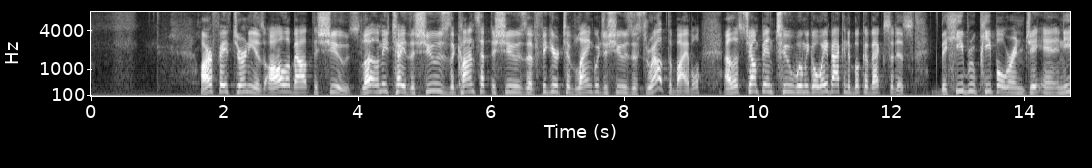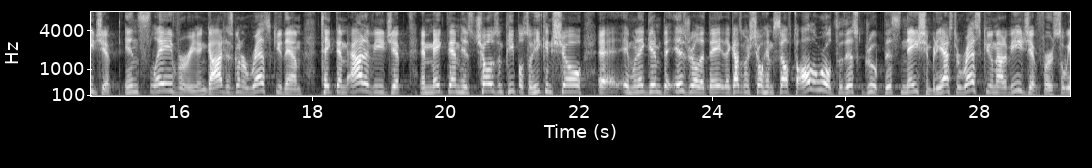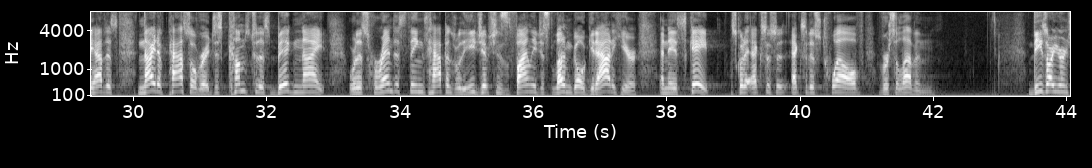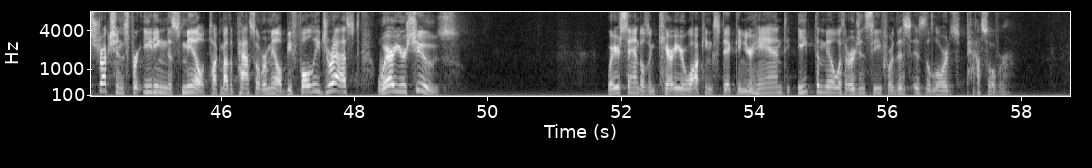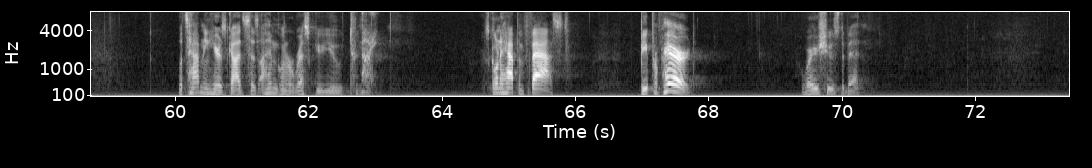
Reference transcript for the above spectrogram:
Our faith journey is all about the shoes. Let, let, me tell you, the shoes, the concept of shoes, the figurative language of shoes is throughout the Bible. Uh, let's jump into when we go way back in the book of Exodus. The Hebrew people were in, in Egypt in slavery, and God is going to rescue them, take them out of Egypt, and make them His chosen people, so He can show, uh, and when they get them to Israel, that they that God's going to show Himself to all the world through this group, this nation. But He has to rescue them out of Egypt first. So we have this night of Passover. It just comes to this big night where this horrendous things happens, where the Egyptians finally just let them go, get out of here, and they escape. Let's go to Exodus, Exodus 12, verse 11. These are your instructions for eating this meal, talking about the Passover meal. Be fully dressed, wear your shoes, wear your sandals, and carry your walking stick in your hand. Eat the meal with urgency, for this is the Lord's Passover. What's happening here is God says, I am going to rescue you tonight. It's going to happen fast. Be prepared. Wear your shoes to bed.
